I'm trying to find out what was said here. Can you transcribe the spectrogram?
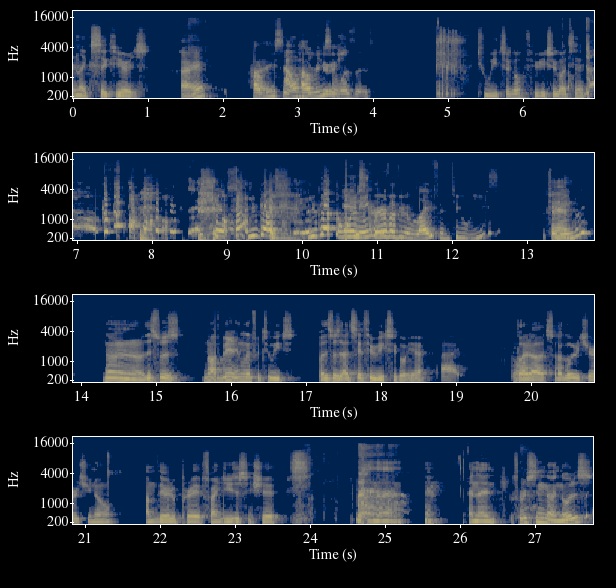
in like six years. All right, How Alright, recent? How recent church. was this? two weeks ago, three weeks ago, I'd say. you got you got the worst curve of your life in two weeks. In Fam, England? no, no, no, no. This was no. I've been in England for two weeks, but this was I'd say three weeks ago. Yeah. All right. go But on. uh, so I go to church, you know, I'm there to pray, find Jesus and shit. And then, and then first thing I noticed,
